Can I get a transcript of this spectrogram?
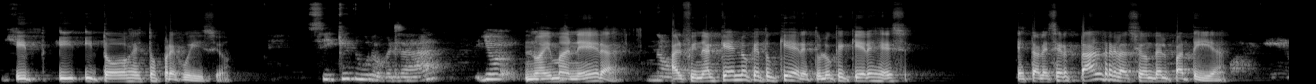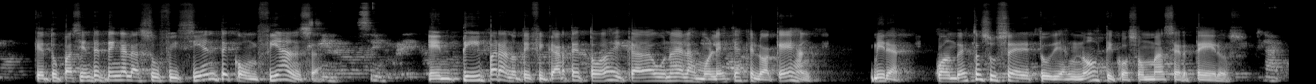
y, y, y, todos estos prejuicios. Sí, qué duro, ¿verdad? Yo, no hay manera. No. Al final, ¿qué es lo que tú quieres? Tú lo que quieres es establecer tal relación de empatía que tu paciente tenga la suficiente confianza sí, sí. en ti para notificarte todas y cada una de las molestias que lo aquejan. Mira, cuando esto sucede, tus diagnósticos son más certeros. Claro.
